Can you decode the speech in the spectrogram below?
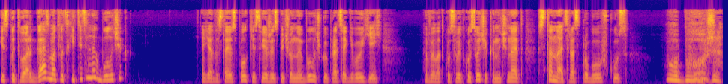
испытываю оргазм от восхитительных булочек». Я достаю с полки свежеиспеченную булочку и протягиваю ей — Вэл откусывает кусочек и начинает стонать, распробовав вкус. «О, боже!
